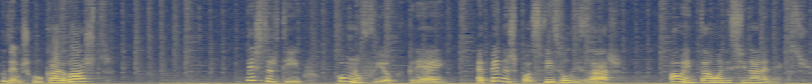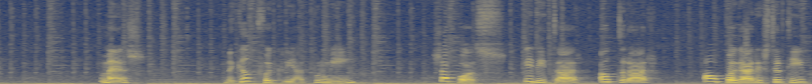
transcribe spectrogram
Podemos colocar gosto. Este artigo, como não fui eu que criei, apenas posso visualizar ou então adicionar anexos. Mas, naquele que foi criado por mim, já posso editar, alterar ou apagar este artigo.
